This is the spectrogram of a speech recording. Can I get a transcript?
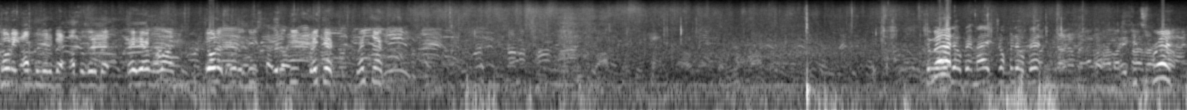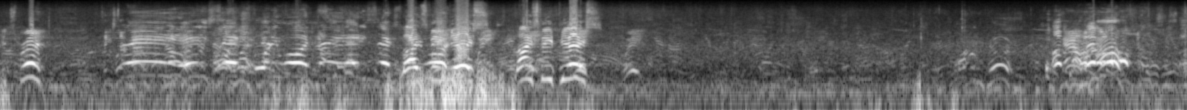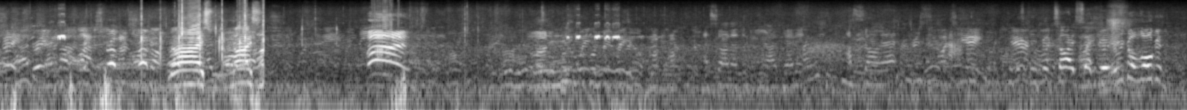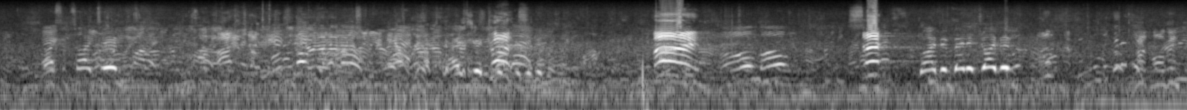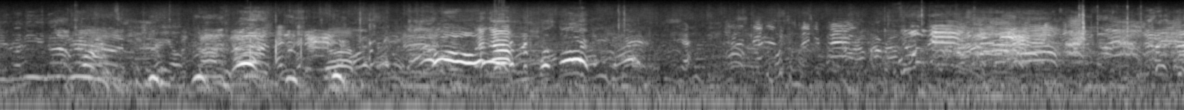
Tony, up a little bit, up a little bit. Right here on the line. Jonas, little deep, little deep. Right there, right there. Come A in! little bit, mate, drop a little bit. Hey, get spread, get spread. 86, 41, 86. Line speed, yes. Line speed, yes. Nice, nice. Five! Tight, second. Here we go, Logan. Nice and tight, Tim. That's good. Good. That's a good one. Five! Set! Drive him, Bennett, drive him. Good, Logan.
